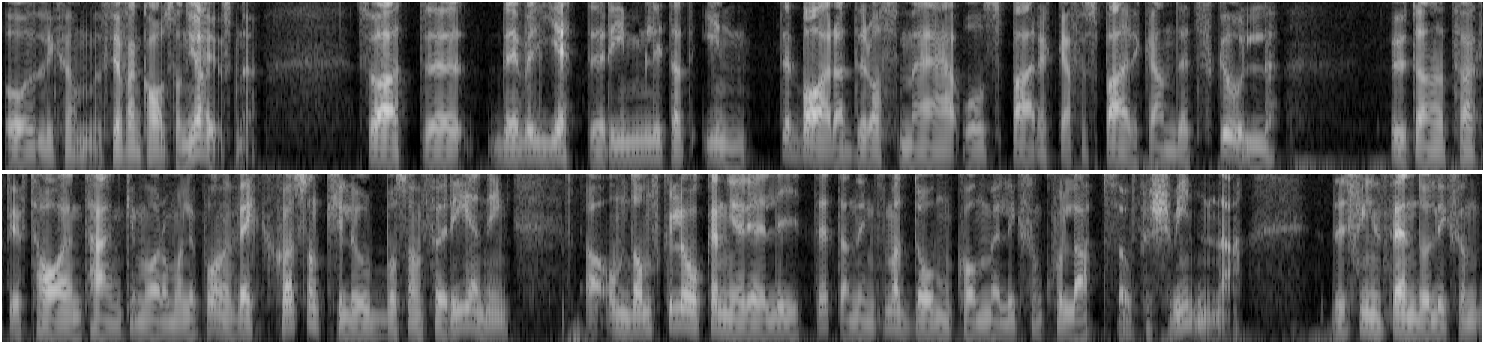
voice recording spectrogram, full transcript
och liksom Stefan Karlsson gör just nu. Så att eh, det är väl jätterimligt att inte bara dras med och sparka för sparkandets skull utan att faktiskt ha en tanke med vad de håller på med. Växjö som klubb och som förening, ja, om de skulle åka ner i elitettan, det är inte som att de kommer liksom kollapsa och försvinna. Det finns ändå liksom,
